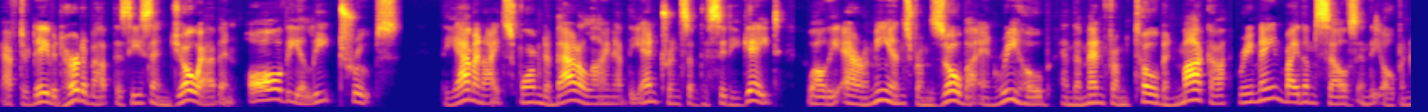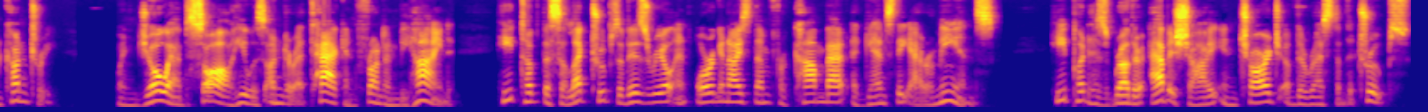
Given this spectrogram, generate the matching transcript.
After David heard about this, he sent Joab and all the elite troops. The Ammonites formed a battle line at the entrance of the city gate, while the Arameans from Zobah and Rehob and the men from Tob and Maacah remained by themselves in the open country. When Joab saw he was under attack in front and behind, he took the select troops of Israel and organized them for combat against the Arameans he put his brother Abishai in charge of the rest of the troops.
